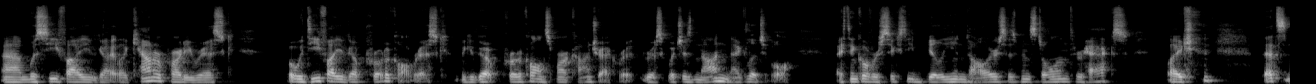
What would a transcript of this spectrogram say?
Um, with CeFi, you've got like counterparty risk, but with DeFi, you've got protocol risk. Like you've got protocol and smart contract risk, which is non negligible. I think over $60 billion has been stolen through hacks. Like that's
